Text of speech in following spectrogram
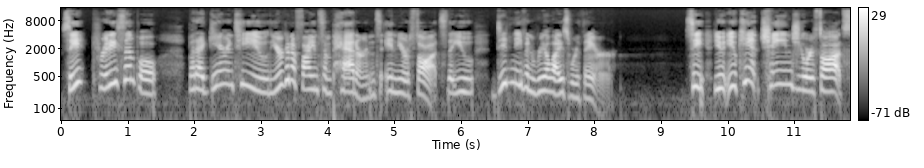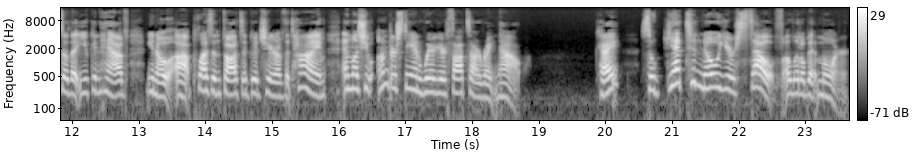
See? Pretty simple, but I guarantee you you're going to find some patterns in your thoughts that you didn't even realize were there. See, you, you can't change your thoughts so that you can have, you know, uh, pleasant thoughts a good share of the time unless you understand where your thoughts are right now. Okay? So get to know yourself a little bit more.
